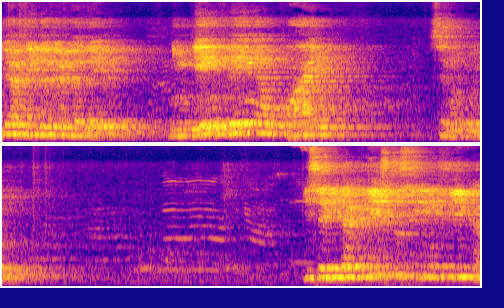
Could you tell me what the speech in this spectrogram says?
e a vida verdadeira. Ninguém vem ao Pai senão por mim. E seguir a Cristo significa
